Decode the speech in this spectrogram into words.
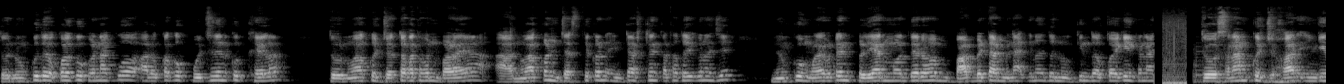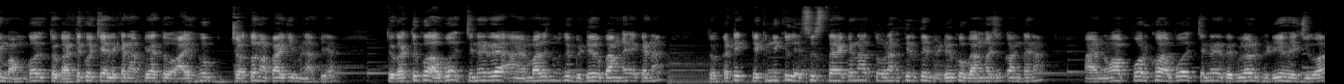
तो नुकु को पोजीशन को खेला। तो जतो कथा बन बड़ाया और जास्ती इंटरेस्टिंग कथा तो जे नुकु मोड़कटन प्लेयर मध्य रहो बाप बेटा मेना किना तो नुकिन दो अकय के कना तो सनाम को जोहार इंगे मंगल तो गाते को चले कना पे तो आई होप जतो नपाय के मेना पे तो गाते को अब चैनल रे आयमा दिन के वीडियो बांग है कना तो कटिक टेक्निकल इश्यूज था कना तो ओना खातिर ते वीडियो को बांग हजु कान थाना और नवा पर को अब चैनल रेगुलर वीडियो हिजुआ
